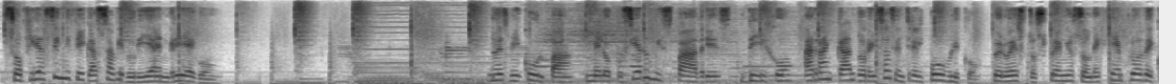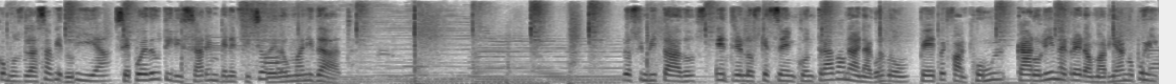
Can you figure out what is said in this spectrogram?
Sofía significa sabiduría en griego. No es mi culpa, me lo pusieron mis padres, dijo, arrancando risas entre el público, pero estos premios son ejemplo de cómo la sabiduría se puede utilizar en beneficio de la humanidad. Los invitados, entre los que se encontraban Ana Godó, Pepe Fanjul, Carolina Herrera Mariano Puig,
